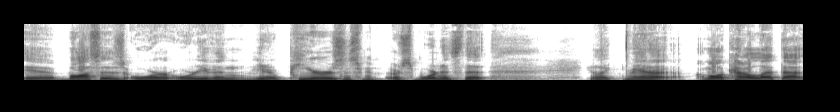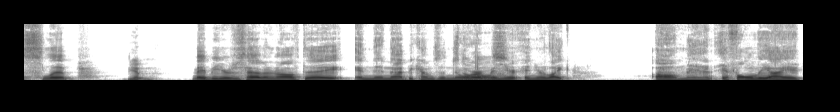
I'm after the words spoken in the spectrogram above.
uh, bosses, or or even you know peers and sub- or subordinates that you're like, man, I, I'm gonna kind of let that slip. Yep. Maybe you're just having an off day, and then that becomes a norm, and you're and you're like, oh man, if only I had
